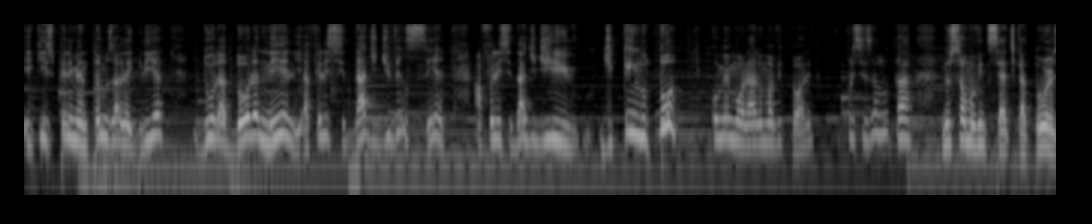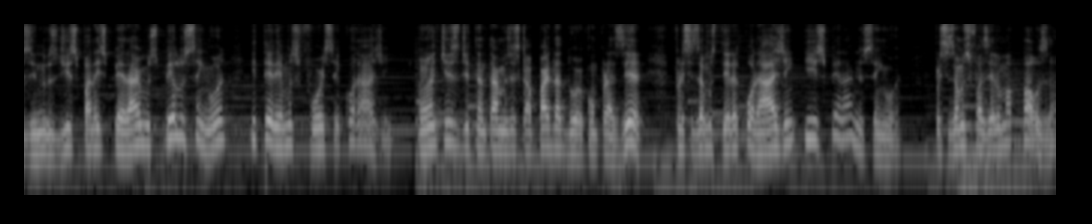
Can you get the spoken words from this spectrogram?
e que experimentamos alegria duradoura nele, a felicidade de vencer, a felicidade de, de quem lutou comemorar uma vitória. Precisa lutar. No Salmo 27, 14, nos diz para esperarmos pelo Senhor e teremos força e coragem. Antes de tentarmos escapar da dor com prazer, precisamos ter a coragem e esperar no Senhor. Precisamos fazer uma pausa,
